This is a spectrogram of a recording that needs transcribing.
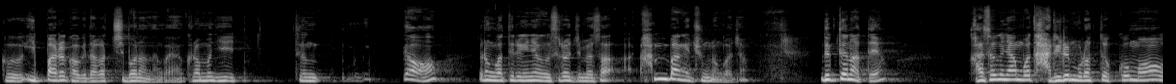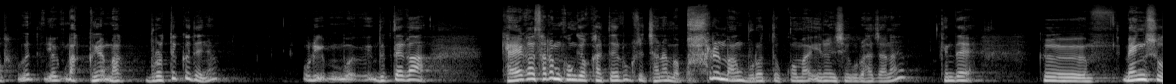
그 이빨을 거기다가 집어넣는 거예요. 그러면 이 등, 뼈, 이런 것들이 그냥 으스러지면서 한 방에 죽는 거죠. 늑대는 어때요? 가서 그냥 뭐 다리를 물어뜯고 뭐 막 그냥 막 물어뜯거든요. 우리 뭐 늑대가 개가 사람 공격할 때도 그렇잖아요. 뭐 팔을 막 물어뜯고 막 이런 식으로 하잖아요. 근데 그 맹수,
